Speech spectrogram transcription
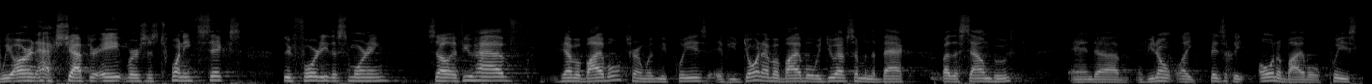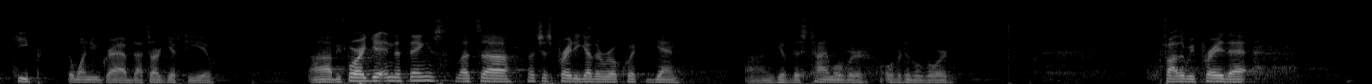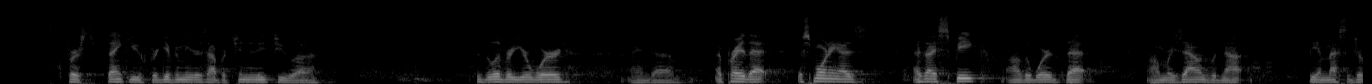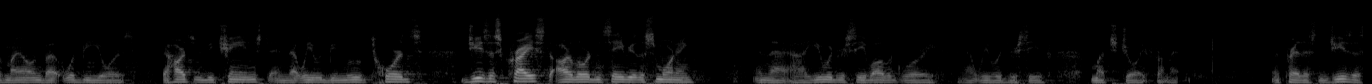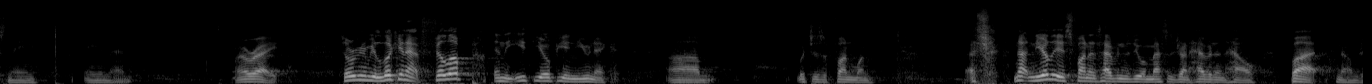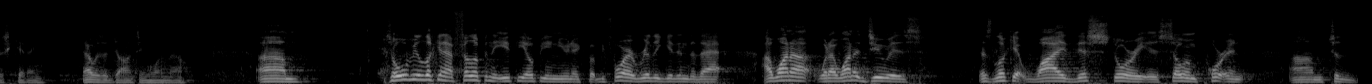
We are in Acts chapter 8, verses 26 through 40 this morning. So if you have if you have a Bible, turn with me, please. If you don't have a Bible, we do have some in the back by the sound booth. And uh, if you don't like physically own a Bible, please keep the one you grab. That's our gift to you. Uh, before I get into things, let's uh, let's just pray together real quick again, uh, and give this time over over to the Lord. Father, we pray that First, thank you for giving me this opportunity to, uh, to deliver your word. And uh, I pray that this morning, as, as I speak, uh, the words that um, resound would not be a message of my own, but would be yours. That hearts would be changed and that we would be moved towards Jesus Christ, our Lord and Savior, this morning, and that uh, you would receive all the glory and that we would receive much joy from it. We pray this in Jesus' name. Amen. All right. So we're going to be looking at Philip and the Ethiopian eunuch, um, which is a fun one. not nearly as fun as having to do a message on heaven and hell, but no, I'm just kidding. That was a daunting one, though. Um, so we'll be looking at Philip and the Ethiopian eunuch, but before I really get into that, I wanna what I want to do is is look at why this story is so important um, to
